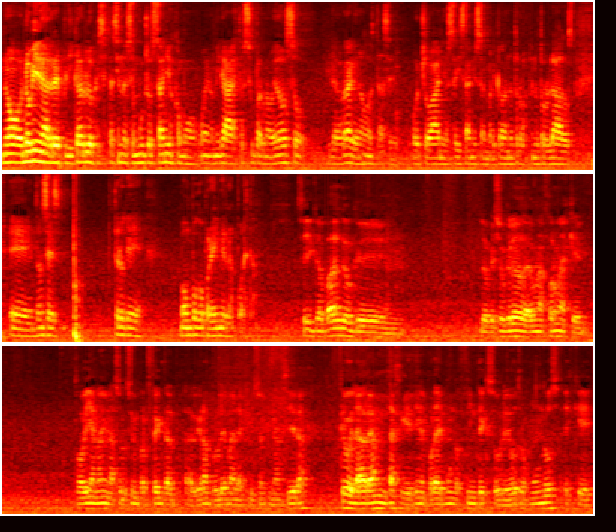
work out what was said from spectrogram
no, no viene a replicar lo que se está haciendo hace muchos años, como, bueno, mira, esto es súper novedoso. Y la verdad que no, está hace 8 años, 6 años en el mercado en, otros en otros lados. Eh, entonces, creo que va un poco por ahí mi respuesta. Sí, capaz lo que, lo que yo creo de alguna forma es que todavía no hay una solución perfecta al, gran problema de la exclusión financiera. Creo que la gran ventaja que tiene por ahí el mundo fintech sobre otros mundos es que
